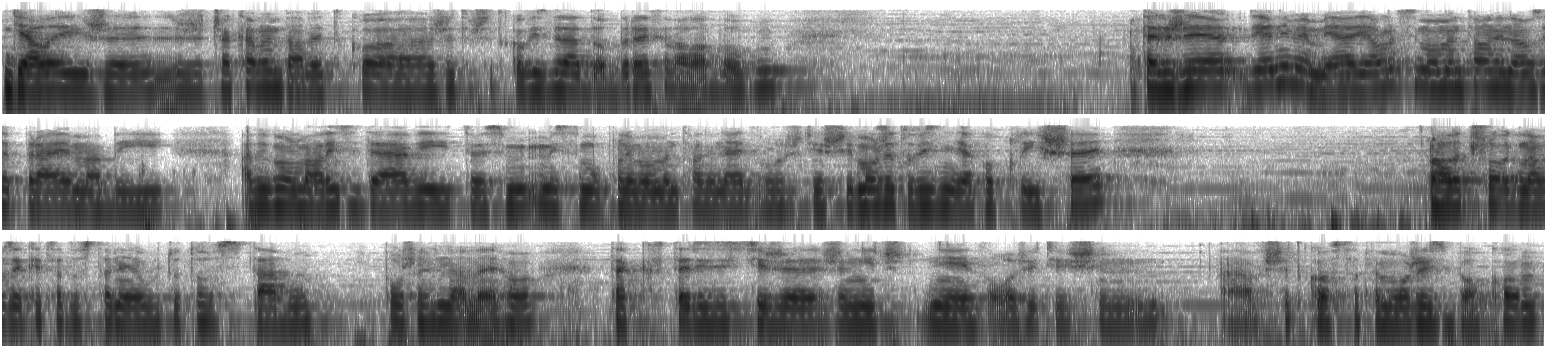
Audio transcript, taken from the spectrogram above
Ďalej, že, že čakáme babetko a že to všetko vyzerá dobre, chvála Bohu. Takže ja, neviem, ja, ja len si momentálne naozaj prajem, aby, aby bol malý zdravý, to je si myslím úplne momentálne najdôležitejšie. Môže to vyznieť ako kliše, ale človek naozaj, keď sa dostane už do toho stavu požehnaného, tak vtedy zistí, že, že nič nie je dôležitejšie a všetko ostatné môže ísť bokom,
